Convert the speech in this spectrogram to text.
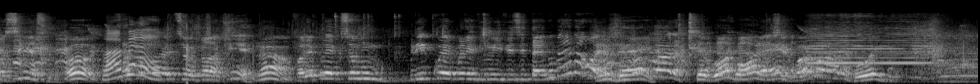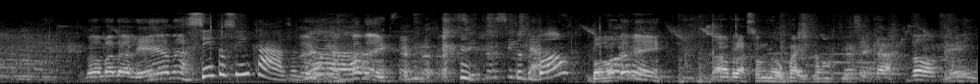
Ô Cícero, Oi. Lá vem. falei pro seu João aqui? Não. Falei pra ele que se eu não brinco com ele pra ele vir me visitar, ele não vem não. Não Chegou vem. agora. Chegou agora, é. Chegou agora. Foi. Dona Madalena. Sinta-se em casa, viu? Também. Tudo bom? Bom também. Dá um abração no meu paizão aqui. Você tá? Bom, bem,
